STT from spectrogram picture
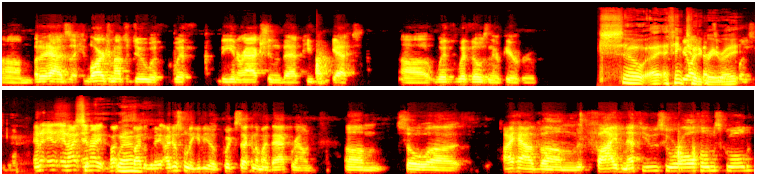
um, but it has a large amount to do with with the interaction that people get uh, with with those in their peer group. So I, I think I to like a degree, right? And, and, and I so, and I by, well, by, the way, I just want to give you a quick second on my background. Um, so uh, I have um, five nephews who are all homeschooled.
